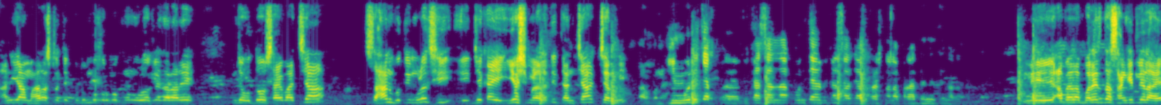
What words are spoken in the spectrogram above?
आणि या महाराष्ट्राचे कुटुंब प्रमुख म्हणून ओळखले जाणारे म्हणजे उद्धव साहेबाच्या सहानुभूतीमुळेच ही जे काही यश मिळालं ते त्यांच्या चरणी अर्पण आहे हिंगोलीच्या विकासाला कोणत्या विकासाच्या प्रश्नाला प्राधान्य देणार? मी आपल्याला बरेचदा सांगितलेलं आहे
